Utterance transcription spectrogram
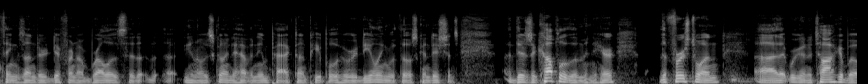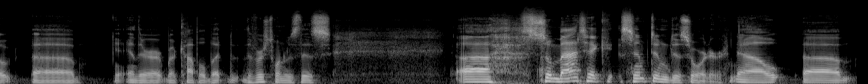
things under different umbrellas, that uh, you know is going to have an impact on people who are dealing with those conditions. There's a couple of them in here. The first one uh, that we're going to talk about, uh, and there are a couple, but the first one was this. Uh, somatic symptom disorder. Now, um,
